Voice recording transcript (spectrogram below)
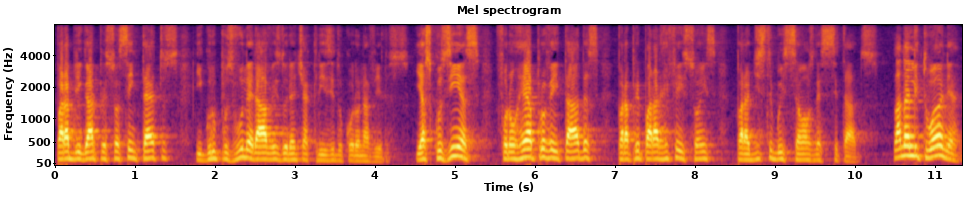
para abrigar pessoas sem tetos e grupos vulneráveis durante a crise do coronavírus. E as cozinhas foram reaproveitadas para preparar refeições para distribuição aos necessitados. Lá na Lituânia,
